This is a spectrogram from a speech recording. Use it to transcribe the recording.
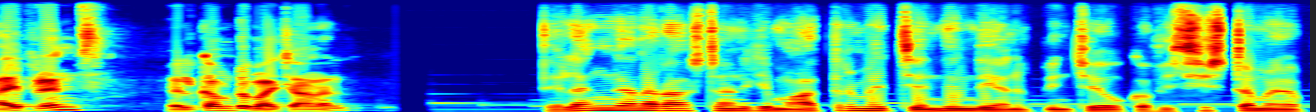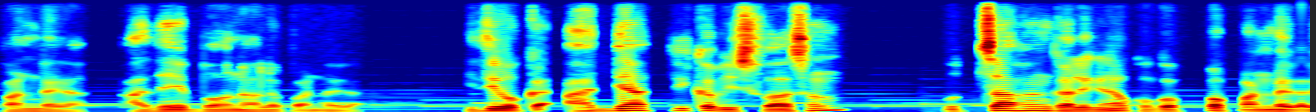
Hi friends welcome to my channel Telangana రాష్ట్రానికి మాత్రమే చెందింది అనిపించే ఒక విశిష్టమైన పండగ అదే బోనాల పండగ. ఇది ఒక ఆధ్యాత్మిక విశ్వాసం ఉత్సాహం కలిగిన ఒక గొప్ప పండగ.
